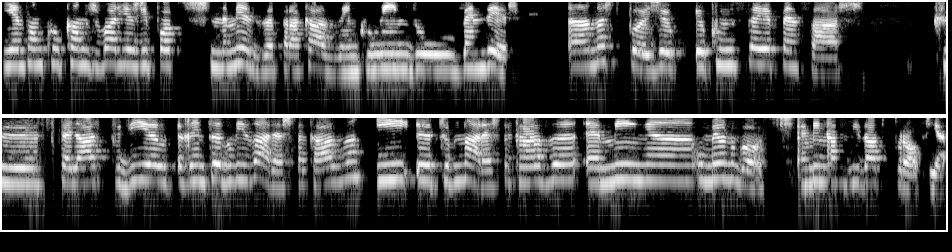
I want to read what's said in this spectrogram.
e então colocamos várias hipóteses na mesa para a casa, incluindo vender. Uh, mas depois eu, eu comecei a pensar que se calhar podia rentabilizar esta casa e uh, tornar esta casa a minha, o meu negócio, a minha atividade própria.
